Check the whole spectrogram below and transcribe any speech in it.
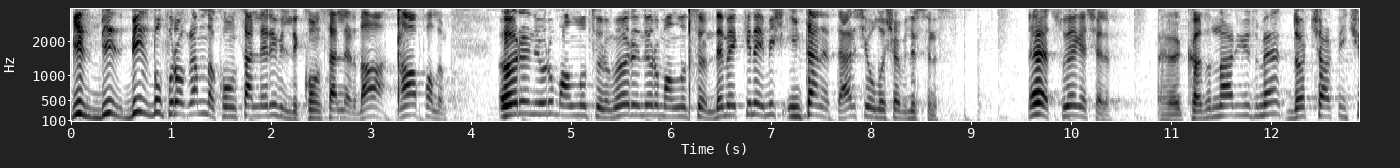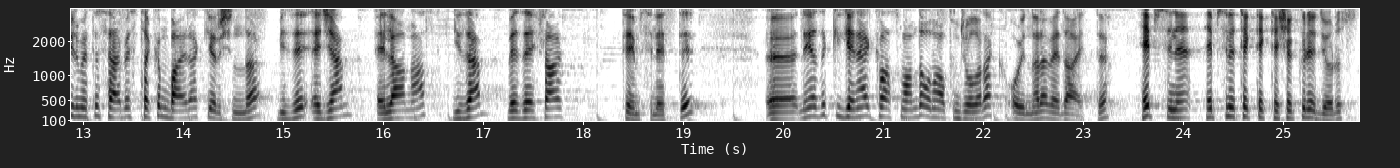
Biz biz biz bu programda konserleri bildik, konserleri. Daha ne yapalım? Öğreniyorum, anlatıyorum. Öğreniyorum, anlatıyorum. Demek ki neymiş? İnternette her şeye ulaşabilirsiniz. Evet, suya geçelim. Ee, kadınlar yüzme 4x200 metre serbest takım bayrak yarışında bizi Ecem, Elanaz, Gizem ve Zehra temsil etti. Ee, ne yazık ki genel klasmanda 16. olarak oyunlara veda etti. Hepsine, hepsine tek tek teşekkür ediyoruz.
